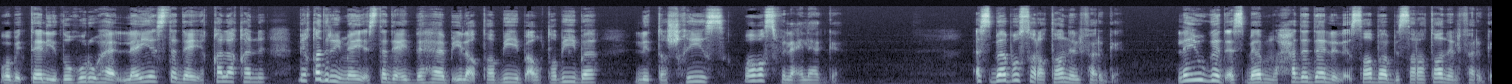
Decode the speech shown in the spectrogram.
وبالتالي ظهورها لا يستدعي قلقا بقدر ما يستدعي الذهاب إلى طبيب أو طبيبة للتشخيص ووصف العلاج. أسباب سرطان الفرج لا يوجد أسباب محددة للإصابة بسرطان الفرج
